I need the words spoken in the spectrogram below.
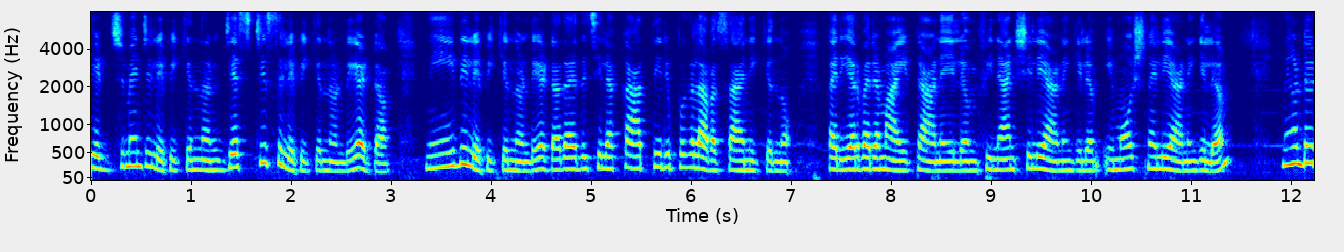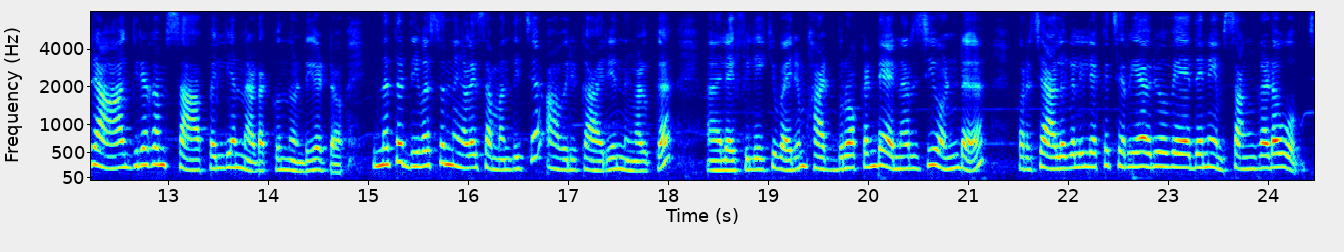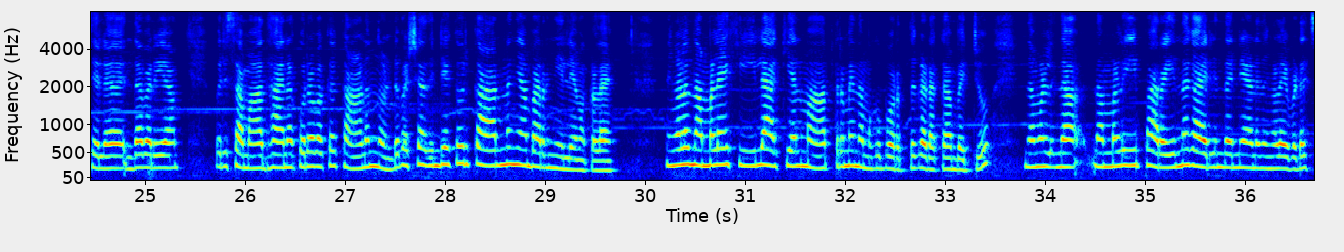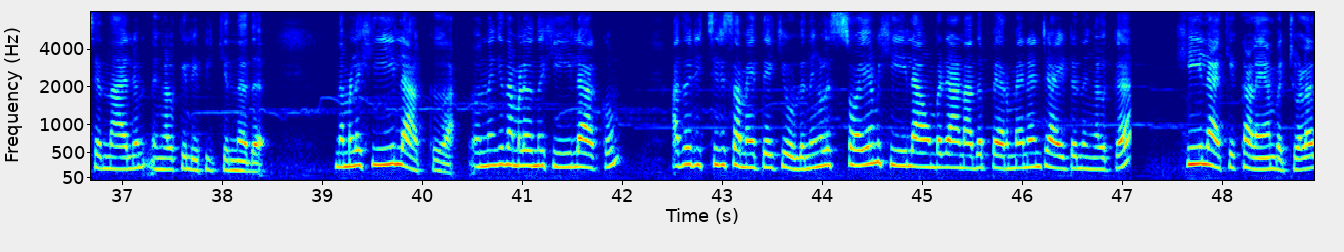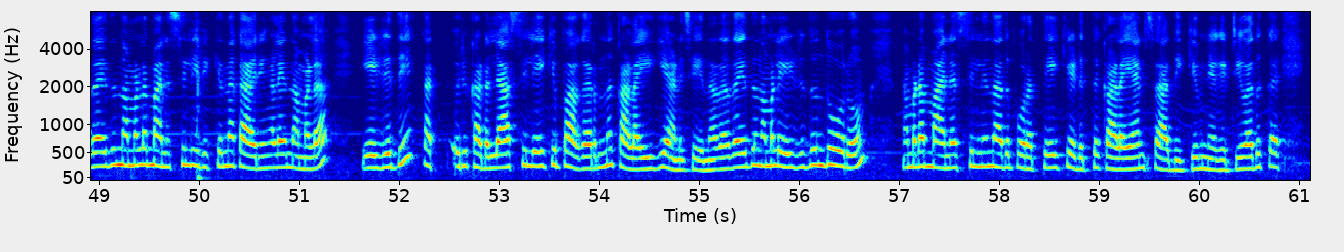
ജഡ്ജ്മെന്റ് ലഭിക്കുന്നുണ്ട് ജസ്റ്റിസ് ലഭിക്കുന്നുണ്ട് കേട്ടോ. നീതി ലഭിക്കുന്നുണ്ട് കേട്ടോ. അതായത് ചില കാത്തിരിപ്പുകൾ അവസാനിക്കുന്നു. കരിയർപരമായിട്ടാണെങ്കിലും ഫിനാൻഷ്യലി ആണെങ്കിലും ഇമോഷണലി ആണെങ്കിലും നിങ്ങളുടെ ഒരു ആഗ്രഹം സാഫല്യം നടക്കുന്നുണ്ട് കേട്ടോ. ഇന്നത്തെ ദിവസം നിങ്ങളെ സംബന്ധിച്ച് ആ ഒരു കാര്യം നിങ്ങൾക്ക് ലൈഫിലേക്ക് വരും. ഹാർട്ട് ബ്രോക്കന്റെ എനർജി ഉണ്ട്. കുറച്ച് ആളുകളിലൊക്കെ ചെറിയ ഒരു വേദനയും സങ്കടവും ചില എന്താ പറയുക ഒരു സമാധാനക്കുറവൊക്കെ കാണുന്നുണ്ട്. പക്ഷെ അതിന്റെയൊക്കെ ഒരു കാരണം ഞാൻ പറഞ്ഞില്ലേ മക്കളെ? നിങ്ങൾ നമ്മളെ ഹീലാക്കിയാൽ മാത്രമേ നമുക്ക് പുറത്ത് കിടക്കാൻ പറ്റൂ. നമ്മൾ നമ്മൾ ഈ പറയുന്ന കാര്യം തന്നെയാണ് നിങ്ങൾ എവിടെ ചെന്നാലും നിങ്ങൾക്ക് ലഭിക്കുന്നത്. നമ്മൾ ഹീലാക്കുക ഒന്നെങ്കിൽ നമ്മളൊന്ന് ഹീലാക്കും അതൊരിച്ചിരി സമയത്തേക്കേ ഉള്ളൂ. നിങ്ങൾ സ്വയം ഹീലാവുമ്പോഴാണ് അത് പെർമനന്റ് ആയിട്ട് നിങ്ങൾക്ക് ഹീലാക്കി കളയാൻ പറ്റുള്ളൂ. അതായത് നമ്മുടെ മനസ്സിലിരിക്കുന്ന കാര്യങ്ങളെ നമ്മൾ എഴുതി ഒരു കടലാസിലേക്ക് പകർന്ന് കളയുകയാണ് ചെയ്യുന്നത്. അതായത് നമ്മൾ എഴുതും തോറും നമ്മുടെ മനസ്സിൽ നിന്ന് അത് പുറത്തേക്ക് എടുത്ത് കളയാൻ സാധിക്കും നെഗറ്റീവ്. അത്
